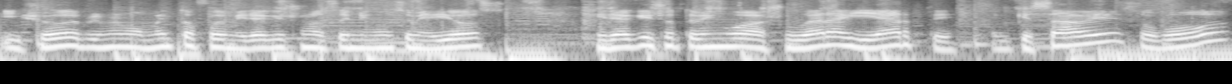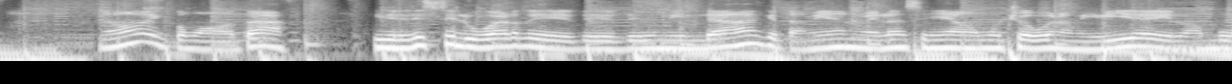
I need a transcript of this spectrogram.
Y yo de primer momento fue, mirá que yo no soy ningún semidios, mirá que yo te vengo a ayudar a guiarte. El que sabe sos vos, ¿no? Y como está. Y desde ese lugar de, de- de humildad que también me lo ha enseñado mucho, bueno, mi vida y el bambú.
